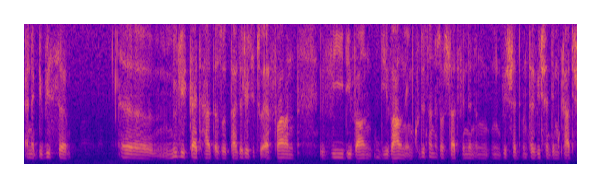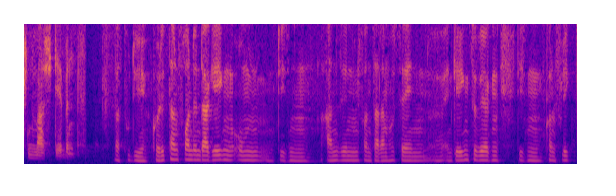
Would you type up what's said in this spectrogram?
eine gewisse äh, Möglichkeit hat, also tatsächlich zu erfahren, wie die Wahlen, die Wahlen im Kurdistan stattfinden und unter welchen demokratischen Maßstäben. Was tut die Kurdistan-Front denn dagegen, um diesen Ansinnen von Saddam Hussein äh, entgegenzuwirken, diesen Konflikt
